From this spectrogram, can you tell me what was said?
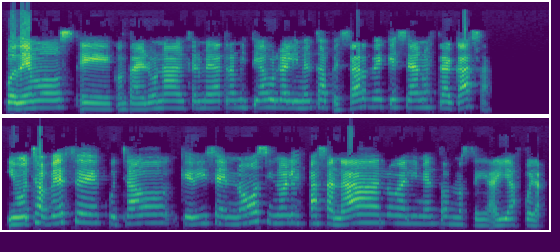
podemos eh, contraer una enfermedad transmitida por los alimentos a pesar de que sea nuestra casa. Y muchas veces he escuchado que dicen, no, si no les pasa nada los alimentos, no sé, ahí afuera.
